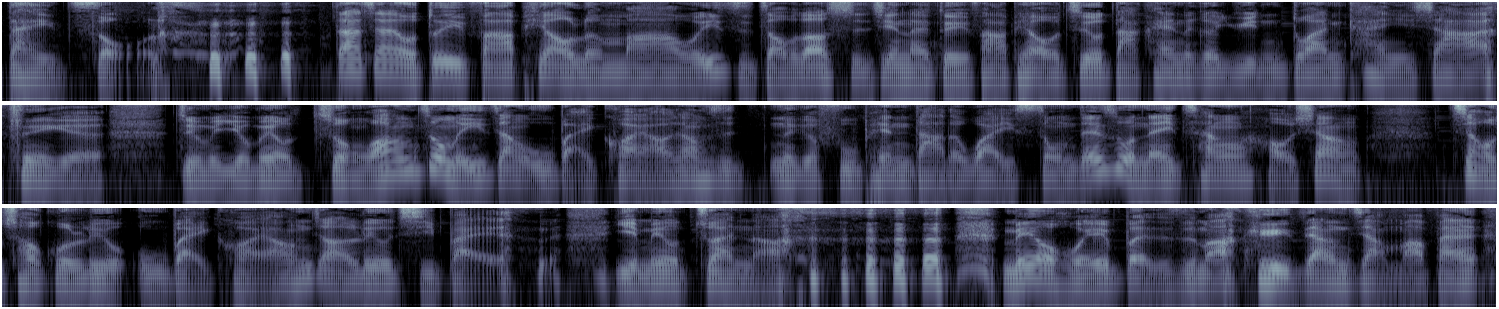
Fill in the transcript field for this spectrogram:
带走了。大家有对发票了吗？我一直找不到时间来对发票，我只有打开那个云端看一下那个就有没有中。我好像中了一张五百块，好像是那个 Foodpanda 的外送，但是我那一餐好像。叫超过六五百块，好像叫了六七百，也没有赚呐、啊，没有回本是吗？可以这样讲吗？反正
